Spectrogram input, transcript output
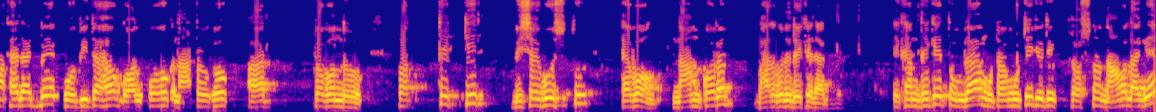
মাথায় রাখবে, কবিতা হোক, গল্প হোক, নাটক হোক আর প্রবন্ধ হোক, প্রত্যেকটির বিষয়বস্তু এবং নামকরণ ভালো করে দেখে রাখবে। এখান থেকে তোমরা মোটামুটি যদি প্রশ্ন নাও লাগে,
